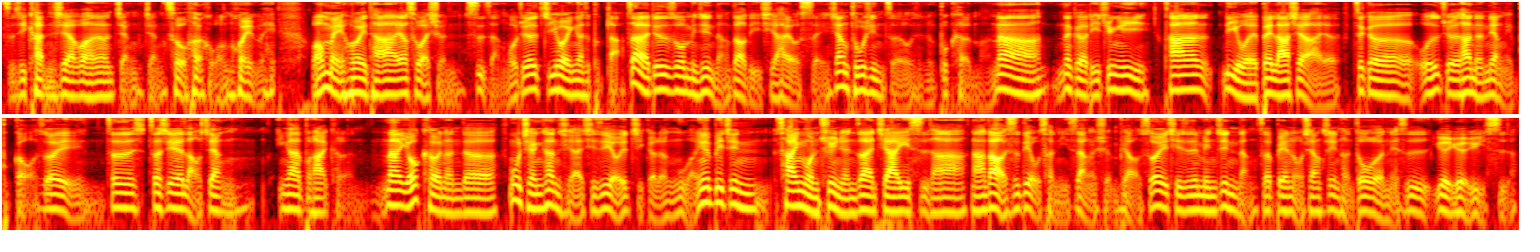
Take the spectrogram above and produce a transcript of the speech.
仔细看一下，不然要讲讲错。王惠美、王美惠，她要出来选市长，我觉得机会应该是不大。再来就是说，民进党到底其实还有谁？像涂行者，我觉得不可能嘛。那那个李俊毅，他立委被拉下来了，这个我是觉得他能量也不够，所以这这些老将。应该不太可能。那有可能的，目前看起来其实有几个人物啊，因为毕竟蔡英文去年在嘉义市他拿到也是六成以上的选票，所以其实民进党这边我相信很多人也是跃跃欲试啊。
